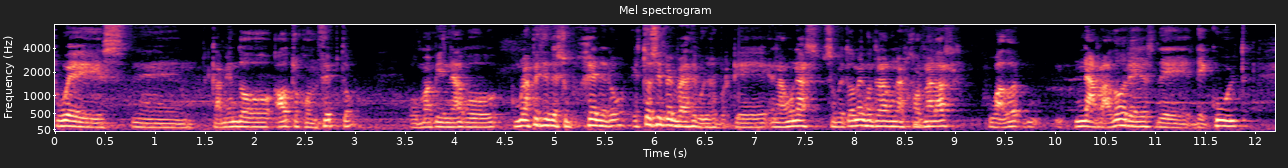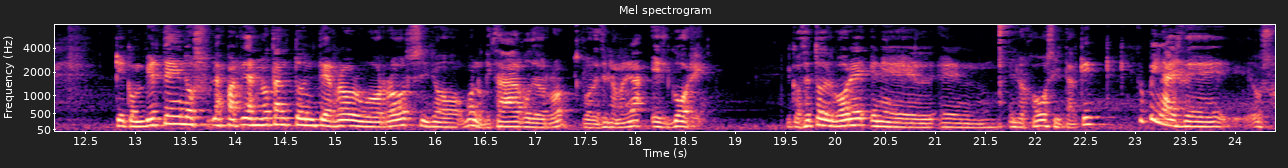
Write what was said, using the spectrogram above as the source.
Pues eh, cambiando a otro concepto, o más bien algo como una especie de subgénero, esto siempre me parece curioso porque en algunas, sobre todo me encontré en algunas jornadas jugador, narradores de, de cult que convierten los- las partidas no tanto en terror u horror, sino, bueno, quizá algo de horror, por decir de una manera, el gore. El concepto del gore en, el, en, en los juegos y tal. ¿Qué, qué, opináis de...? ¿os,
